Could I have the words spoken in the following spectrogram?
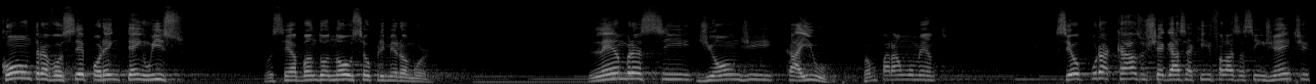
Contra você, porém, tenho isso, você abandonou o seu primeiro amor. Lembra-se de onde caiu. Vamos parar um momento. Se eu por acaso chegasse aqui e falasse assim, gente,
